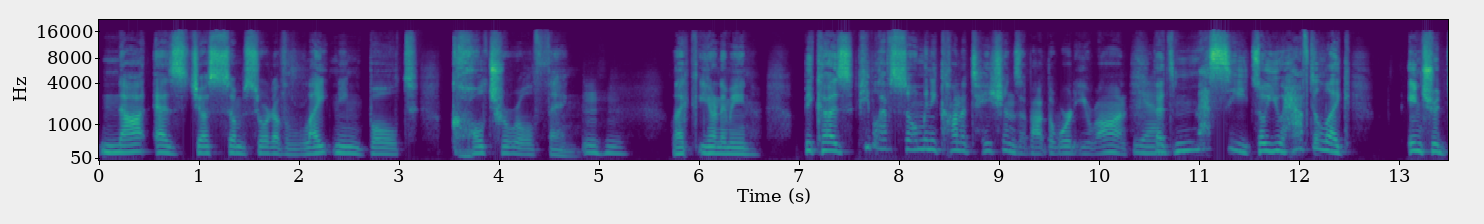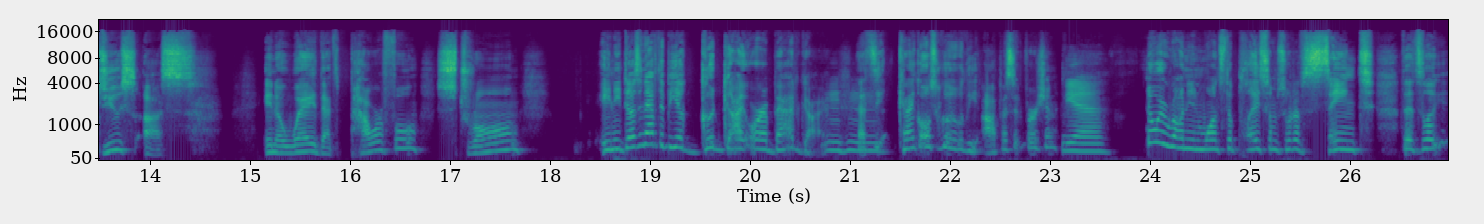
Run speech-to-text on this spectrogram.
not as just some sort of lightning bolt cultural thing. hmm Like, you know what I mean? Because people have so many connotations about the word Iran Yeah. that's messy. So you have to like introduce us in a way that's powerful, strong. And he doesn't have to be a good guy or a bad guy. Mhm. That's the, can I also go with the opposite version? Yeah. no Iranian wants to play some sort of saint that's like,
